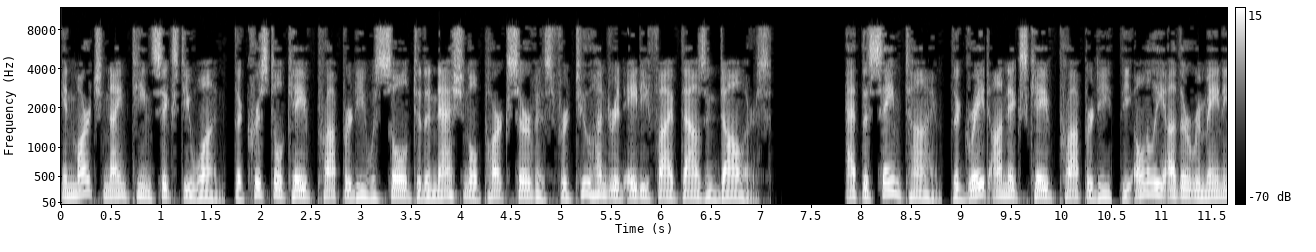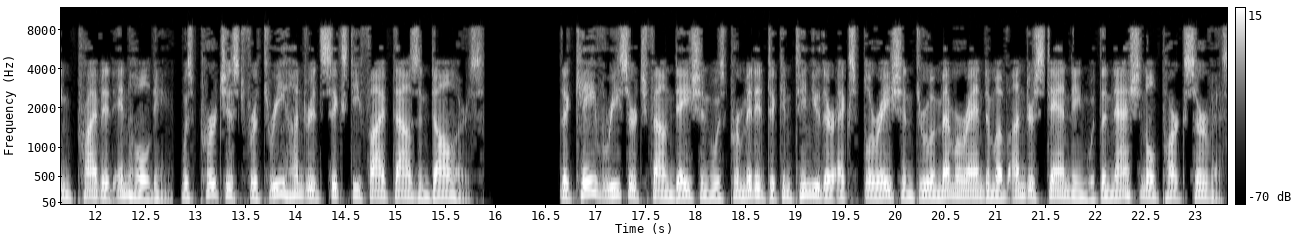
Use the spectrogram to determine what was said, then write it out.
In March 1961, the Crystal Cave property was sold to the National Park Service for $285,000. At the same time, the Great Onyx Cave property, the only other remaining private inholding, was purchased for $365,000. The Cave Research Foundation was permitted to continue their exploration through a Memorandum of Understanding with the National Park Service.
